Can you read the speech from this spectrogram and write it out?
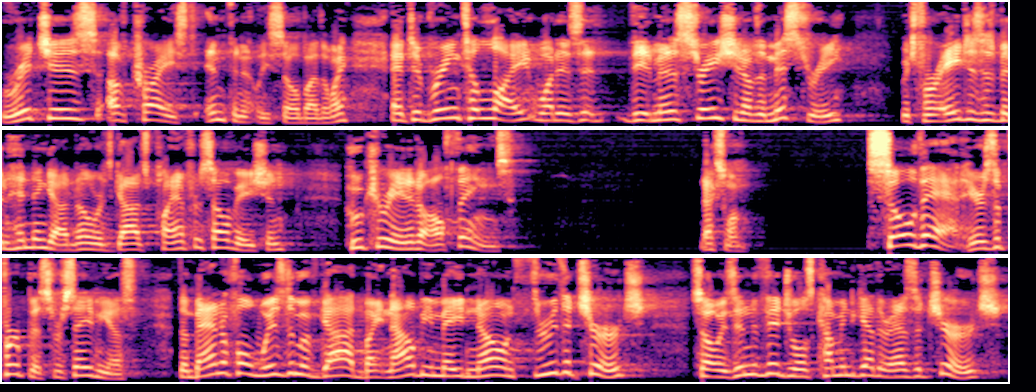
riches of Christ, infinitely so, by the way, and to bring to light what is the administration of the mystery which for ages has been hidden in God. In other words, God's plan for salvation, who created all things. Next one. So that, here's the purpose for saving us, the manifold wisdom of God might now be made known through the church, so as individuals coming together as a church,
